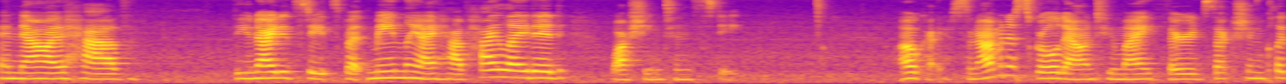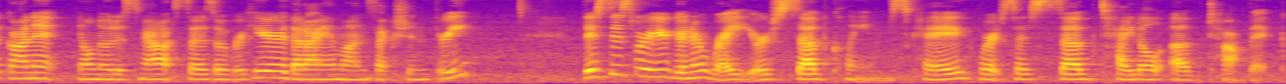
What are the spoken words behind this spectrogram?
And now I have the United States, but mainly I have highlighted Washington State. Okay, so now I'm going to scroll down to my third section, click on it. You'll notice now it says over here that I am on section 3. This is where you're going to write your subclaims, okay, where it says subtitle of topic.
